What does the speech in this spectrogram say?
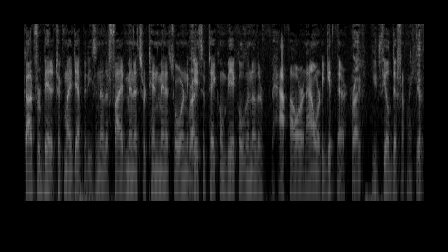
God forbid it took my deputies another five minutes or ten minutes or in the Right. case of take home vehicles another half hour an hour to get there right. you'd feel differently Yep.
